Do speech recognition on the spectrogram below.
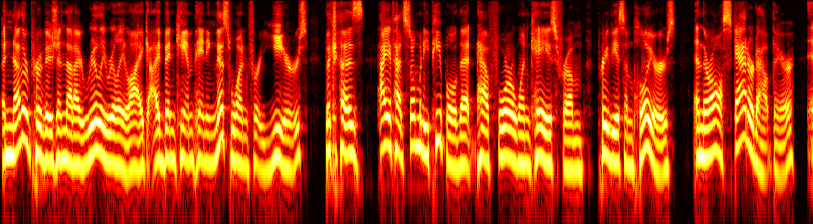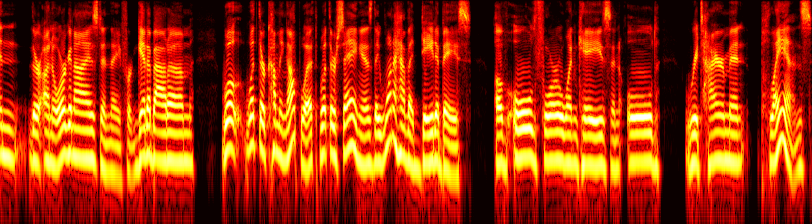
Another provision that I really, really like, I've been campaigning this one for years because I have had so many people that have 401ks from previous employers and they're all scattered out there and they're unorganized and they forget about them. Well, what they're coming up with, what they're saying is they want to have a database of old 401ks and old retirement plans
